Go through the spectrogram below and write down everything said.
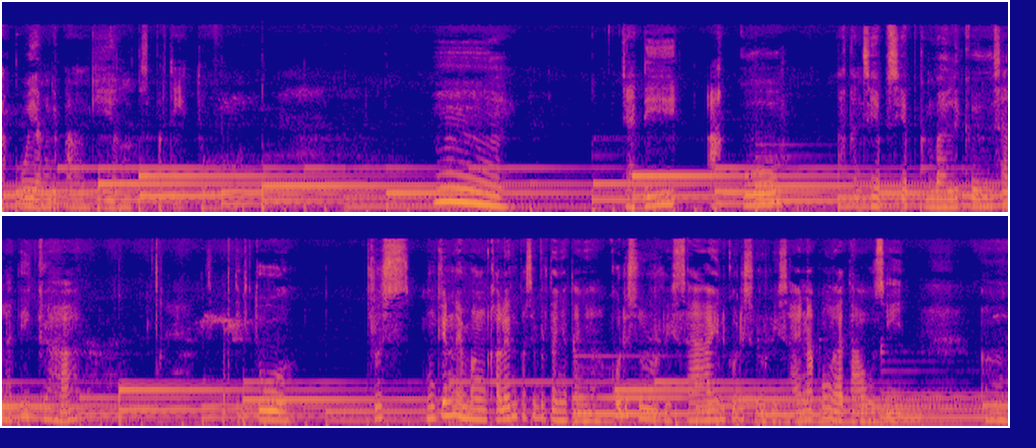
aku yang dipanggil siap-siap kembali ke Salatiga. Seperti itu. Terus mungkin emang kalian pasti bertanya-tanya kok disuruh resign? Kok disuruh resign? Aku nggak tahu sih hmm,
